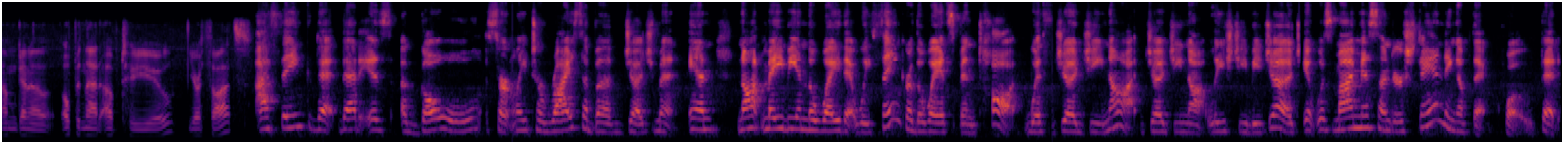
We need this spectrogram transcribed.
I'm going to open that up to you. Your thoughts? I think that that is a goal, certainly, to rise above judgment and not maybe in the way that we think or the way it's been taught with judge ye not, judge ye not, least ye be judged. It was my misunderstanding of that quote that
